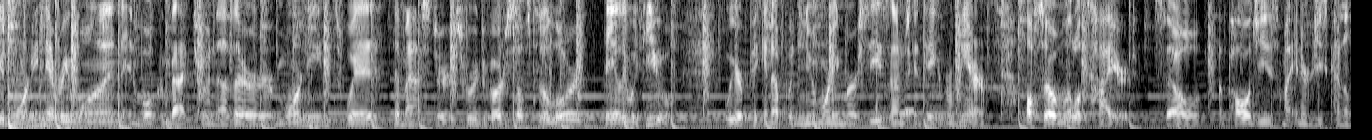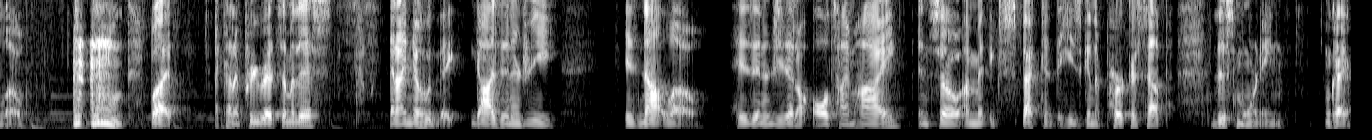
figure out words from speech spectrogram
Good morning, everyone, and welcome back to another Mornings with the Masters, where we devote ourselves to the Lord daily with you. We are picking up with new morning mercies, and I'm just going to take it from here. Also, I'm a little tired, so apologies, my energy's kind of low. but I kind of pre read some of this, and I know that God's energy is not low. His energy's at an all time high, and so I'm expectant that He's going to perk us up this morning. Okay,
